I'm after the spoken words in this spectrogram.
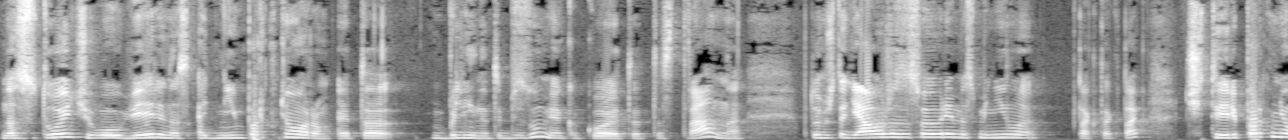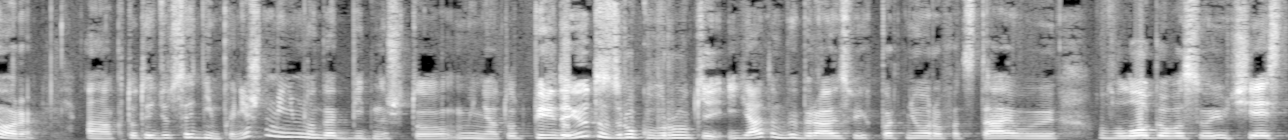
настойчиво, уверенно с одним партнером. Это, блин, это безумие какое-то, это странно, потому что я уже за свое время сменила так, так, так, четыре партнера а кто-то идет с одним. Конечно, мне немного обидно, что меня тут передают из рук в руки, и я там выбираю своих партнеров, отстаиваю в логово свою честь.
